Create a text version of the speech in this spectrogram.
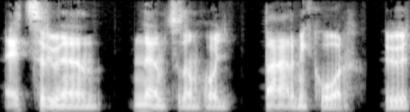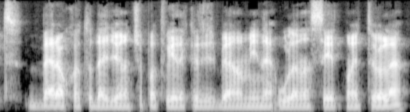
Egyszerűen nem tudom, hogy bármikor őt berakhatod egy olyan csapat védekezésbe, ami ne hullana szét majd tőle.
